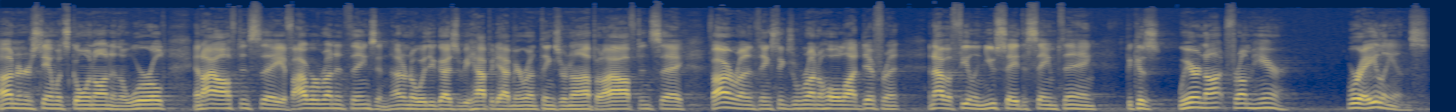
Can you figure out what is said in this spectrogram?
I don't understand what's going on in the world. And I often say, if I were running things, and I don't know whether you guys would be happy to have me run things or not, but I often say, if I were running things, things would run a whole lot different. And I have a feeling you say the same thing because we are not from here. We're aliens.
